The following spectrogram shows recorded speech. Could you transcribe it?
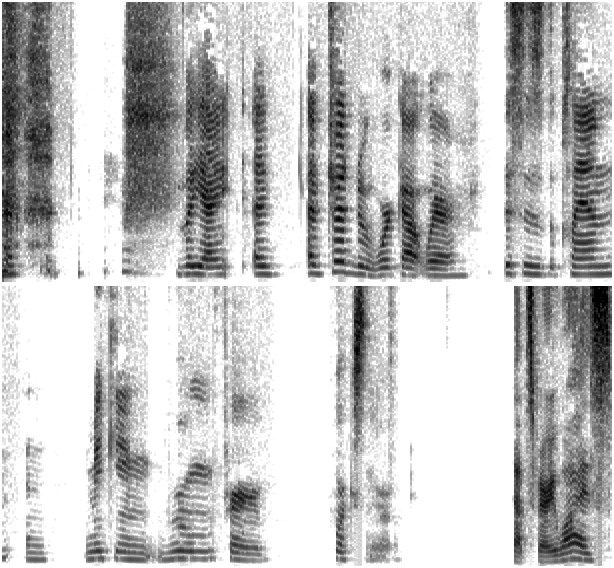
but yeah, I, I, I've tried to work out where this is the plan and making room for forks in the road. That's very wise.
